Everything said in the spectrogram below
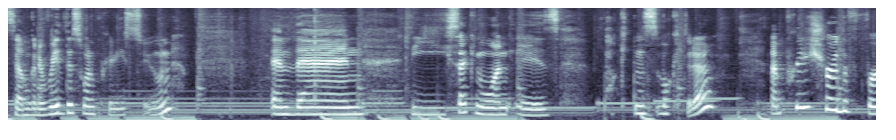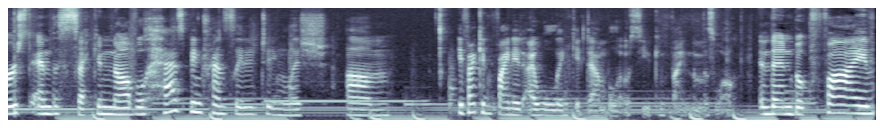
So I'm gonna read this one pretty soon. And then the second one is Paktens Voktere. I'm pretty sure the first and the second novel has been translated to English. Um, if I can find it, I will link it down below so you can find them as well. And then book five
